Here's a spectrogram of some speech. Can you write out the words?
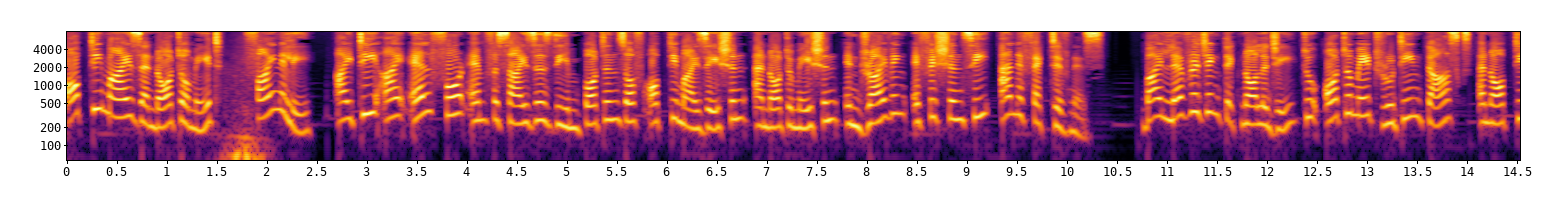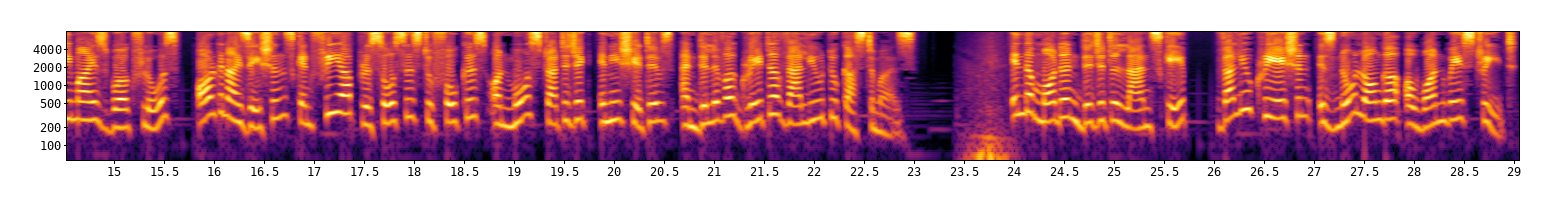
Optimize and automate. Finally, ITIL4 emphasizes the importance of optimization and automation in driving efficiency and effectiveness. By leveraging technology to automate routine tasks and optimize workflows, organizations can free up resources to focus on more strategic initiatives and deliver greater value to customers. In the modern digital landscape, value creation is no longer a one-way street.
